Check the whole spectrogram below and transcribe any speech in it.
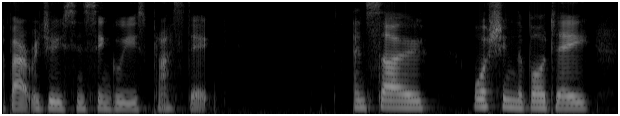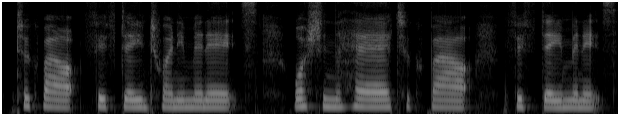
about reducing single use plastic. And so washing the body took about 15 20 minutes. Washing the hair took about 15 minutes.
